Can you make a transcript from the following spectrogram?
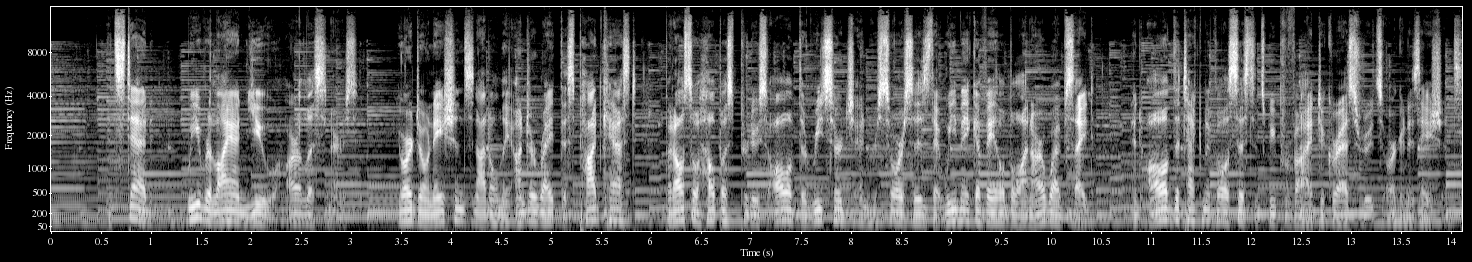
Instead, we rely on you, our listeners. Your donations not only underwrite this podcast, but also help us produce all of the research and resources that we make available on our website and all of the technical assistance we provide to grassroots organizations.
